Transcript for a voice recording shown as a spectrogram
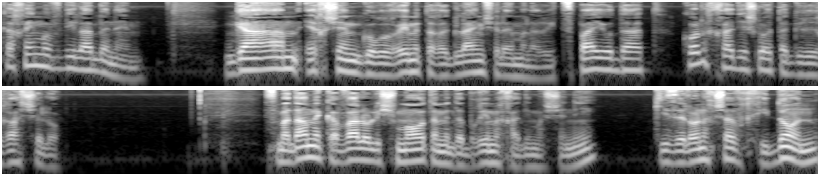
ככה היא מבדילה ביניהם. גם איך שהם גוררים את הרגליים שלהם על הרצפה היא יודעת, כל אחד יש לו את הגרירה שלו. סמדר מקווה לא לשמוע אותם מדברים אחד עם השני, כי זה לא נחשב חידון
